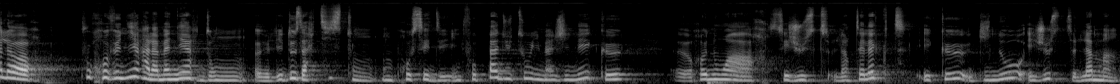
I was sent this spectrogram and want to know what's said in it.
Alors, pour revenir à la manière dont les deux artistes ont, procédé, il ne faut pas du tout imaginer que Renoir, c'est juste l'intellect et que Guinaud est juste la main.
